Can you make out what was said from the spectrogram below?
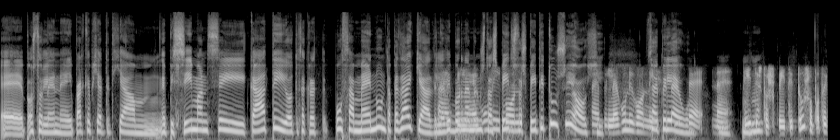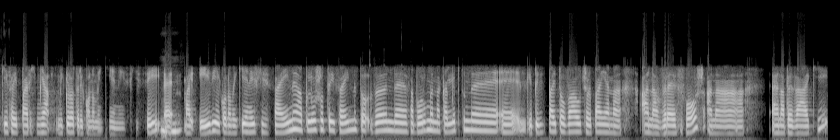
ε, πώς το λένε, υπάρχει κάποια τέτοια επισήμανση, κάτι, ότι θα πού θα μένουν τα παιδάκια, δηλαδή μπορεί να μένουν στο σπίτι, στο σπίτι τους ή όχι; Θα επιλέγουν οι γονείς. Θα επιλέγουν. Είτε, ναι, είτε στο σπίτι τους, οπότε εκεί θα υπάρχει μια μικρότερη οικονομική ενίσχυση. Ε, η ίδια οικονομική ενίσχυση θα είναι, απλώς ότι θα, είναι το, δεν, ε, θα μπορούμε να καλύπτουν, ε, επειδή πάει το voucher, πάει ανα, αναβρέφος, ανα, ένα παιδάκι,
